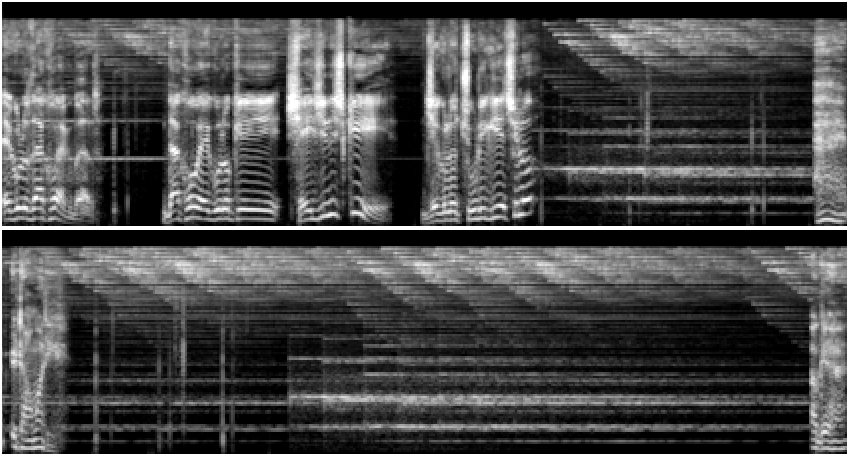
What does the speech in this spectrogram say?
এগুলো দেখো একবার। দেখো এগুলো কি সেই জিনিস কি যেগুলো চুরি গিয়েছিল? হ্যাঁ এটা আমারই। আগে হ্যাঁ।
